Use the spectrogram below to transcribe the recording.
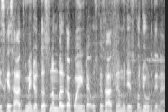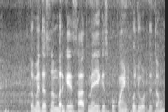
इसके साथ में जो दस नंबर का पॉइंट है, उसके साथ में मुझे इसको जोड़ देना है। तो मैं दस नंबर के साथ में एक इसको पॉइंट को जोड़ देता हूँ।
